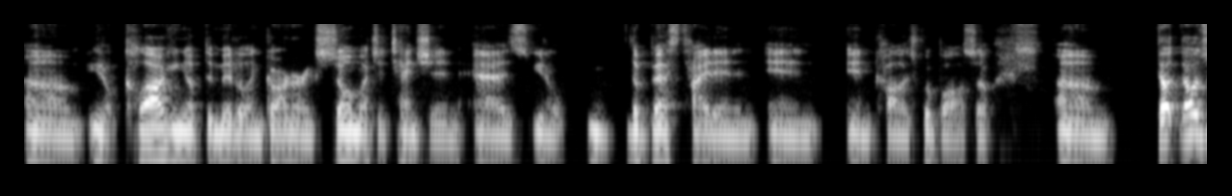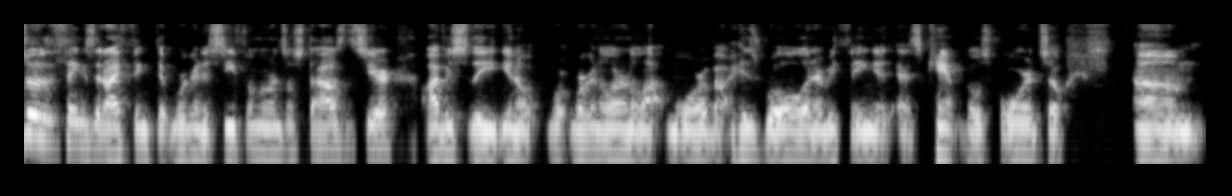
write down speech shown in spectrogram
um, you know clogging up the middle and garnering so much attention as you know the best tight end in in, in college football so um, th- those are the things that I think that we're going to see from Lorenzo Styles this year. Obviously, you know, we're, we're going to learn a lot more about his role and everything as, as camp goes forward. So, um,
